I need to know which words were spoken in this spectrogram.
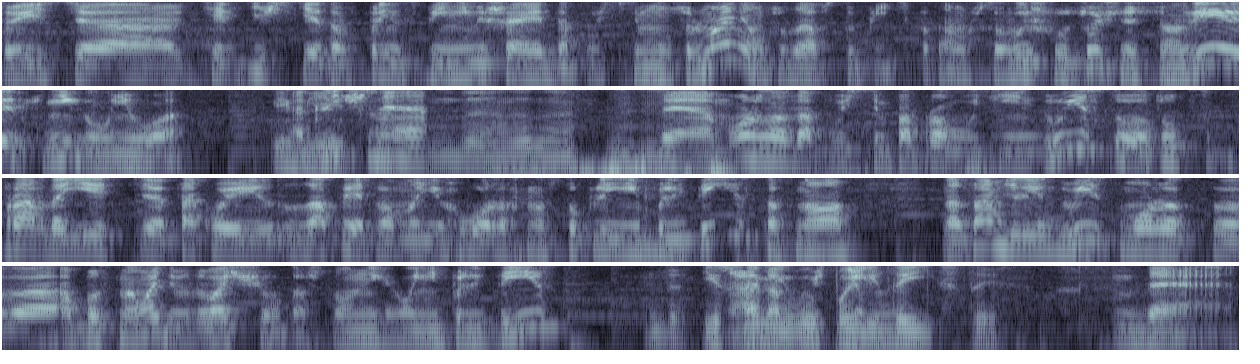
То есть, э, теоретически это, в принципе, не мешает, допустим, мусульманам туда вступить, потому что высшую сущность он верит, книга у него Имеется. отличная. Да, да, да. Мгм. да, можно, допустим, попробовать и индуисту. Тут, правда, есть такой запрет во многих ложах на вступление политеистов, но на самом деле индуист может э, обосновать в два счета, что он никакой не политеист. Да. И сами вы допустим, политеисты. Да.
